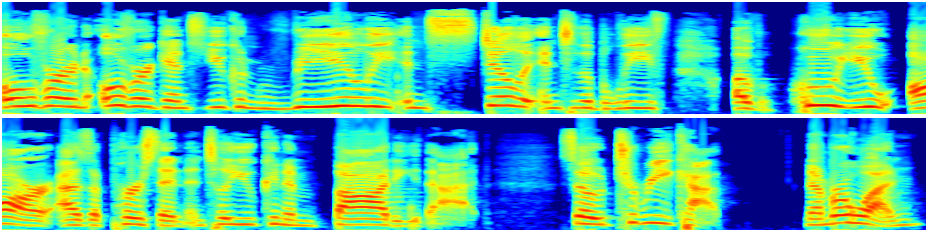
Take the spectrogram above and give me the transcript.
over and over again so you can really instill it into the belief of who you are as a person until you can embody that. So to recap, number one,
